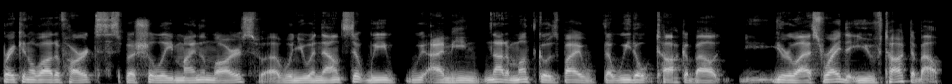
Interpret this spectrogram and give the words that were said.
breaking a lot of hearts especially mine and lars. Uh, when you announced it we, we i mean not a month goes by that we don't talk about your last ride that you've talked about.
